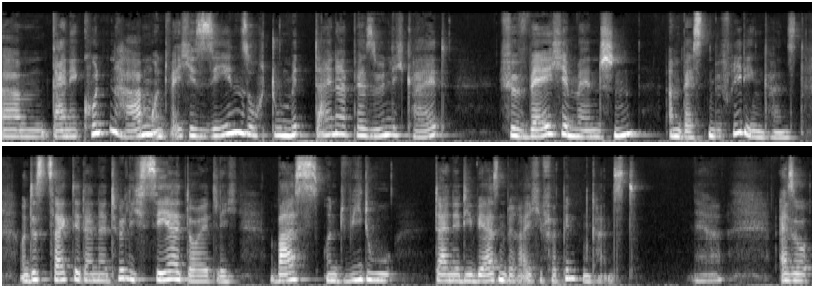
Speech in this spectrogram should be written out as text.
ähm, deine Kunden haben und welche Sehnsucht du mit deiner Persönlichkeit für welche Menschen am besten befriedigen kannst. Und das zeigt dir dann natürlich sehr deutlich, was und wie du deine diversen Bereiche verbinden kannst. Ja, also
